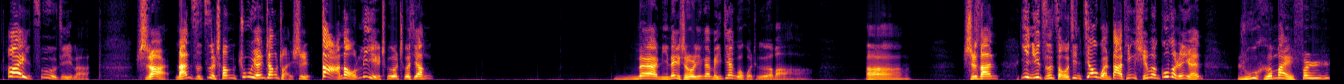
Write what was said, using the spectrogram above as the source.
太刺激了！十二男子自称朱元璋转世，大闹列车车厢。那你那时候应该没见过火车吧？啊！十三，一女子走进交管大厅，询问工作人员如何卖分儿。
